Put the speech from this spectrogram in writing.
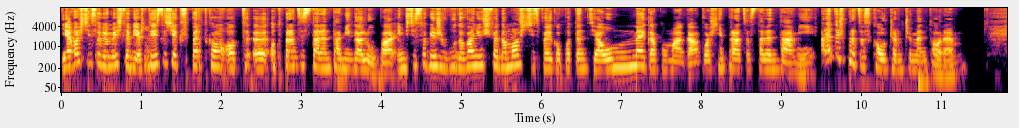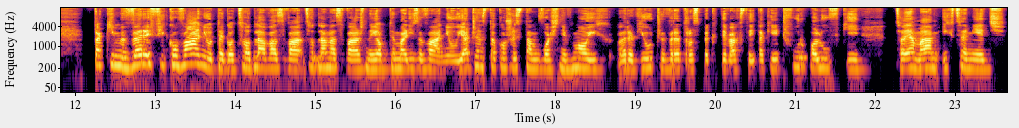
Ja właśnie sobie myślę, wiesz, ty jesteś ekspertką od, e, od pracy z talentami Galupa i myślę sobie, że w budowaniu świadomości swojego potencjału mega pomaga właśnie praca z talentami, ale też praca z coachem czy mentorem. W takim weryfikowaniu tego, co dla, was wa- co dla nas ważne i optymalizowaniu. Ja często korzystam właśnie w moich review czy w retrospektywach z tej takiej czwórpolówki, co ja mam i chcę mieć,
